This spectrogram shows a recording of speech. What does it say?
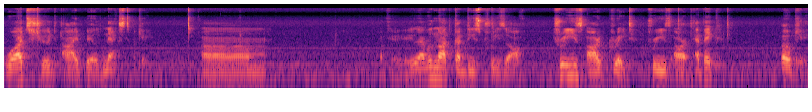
What should I build next? Okay. Um. Okay, I will not cut these trees off. Trees are great. Trees are epic. Okay,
